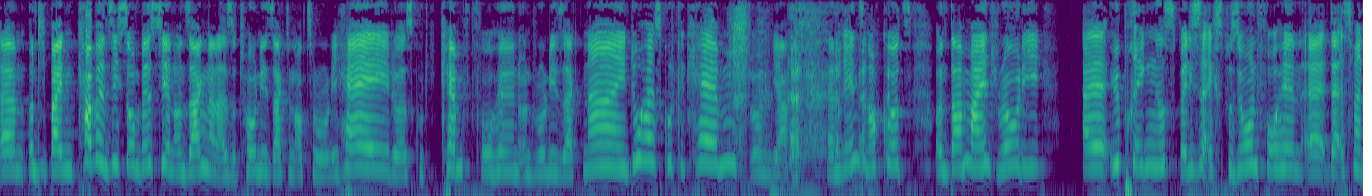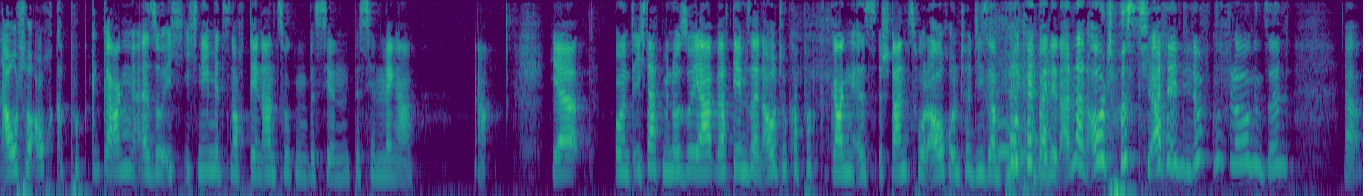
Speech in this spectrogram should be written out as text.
Ähm, und die beiden kabbeln sich so ein bisschen und sagen dann, also Tony sagt dann auch zu Rhodey, hey, du hast gut gekämpft vorhin. Und Rhodey sagt, nein, du hast gut gekämpft. Und ja, dann reden sie noch kurz. Und dann meint Rhodey, äh, übrigens, bei dieser Explosion vorhin, äh, da ist mein Auto auch kaputt gegangen. Also ich, ich nehme jetzt noch den Anzug ein bisschen, bisschen länger. Ja. Ja, Und ich dachte mir nur so, ja, nachdem sein Auto kaputt gegangen ist, stand es wohl auch unter dieser Brücke bei den anderen Autos, die alle in die Luft geflogen sind. Ja,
